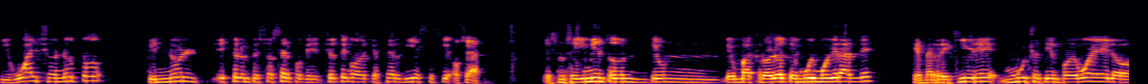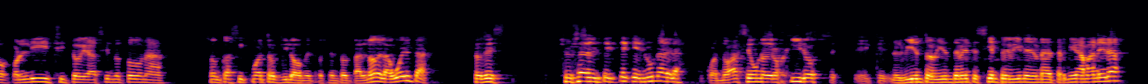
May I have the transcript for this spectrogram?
igual yo noto que no, esto lo empezó a hacer porque yo tengo que hacer 10 sesiones, o sea, es un seguimiento de un, de un, de un macrolote muy, muy grande que me requiere mucho tiempo de vuelo, con Lich y haciendo toda una, son casi 4 kilómetros en total, ¿no? De la vuelta. Entonces, yo ya detecté que en una de las, cuando hace uno de los giros, eh, que el viento evidentemente siempre viene de una determinada manera,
